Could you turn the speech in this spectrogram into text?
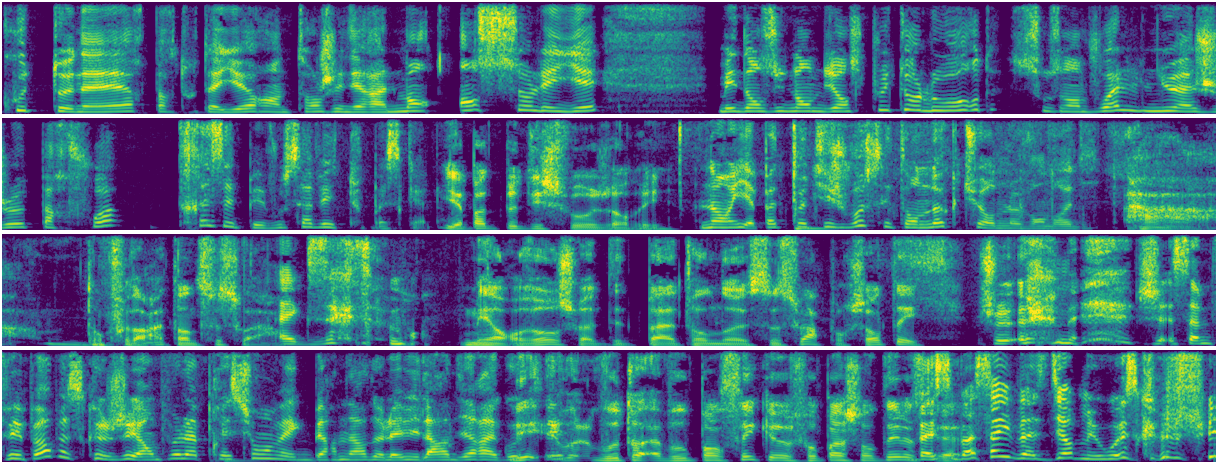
coups de tonnerre. Partout ailleurs, un temps généralement ensoleillé, mais dans une ambiance plutôt lourde, sous un voile nuageux parfois très épais. Vous savez tout, Pascal. Il n'y a pas de petits chevaux aujourd'hui. Non, il n'y a pas de petits chevaux, c'est en nocturne le vendredi. Ah, donc il faudra attendre ce soir. Exactement. Mais en revanche, je ne vais peut-être pas attendre ce soir pour chanter. Je, mais je- ça me fait peur parce que j'ai un peu la pression avec Bernard de la Villardière à Mais côté. vous, vous pensez qu'il ne faut pas chanter parce Bah, que- c'est pas ça, il va se dire mais où est-ce que je suis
